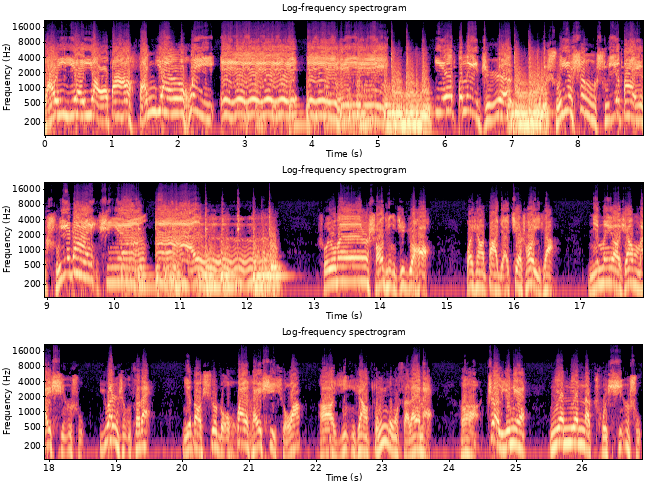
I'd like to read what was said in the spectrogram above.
俺也要把反将江。会也不内知水胜水败水战先。书友们少听几句哈，我向大家介绍一下，你们要想买新书原声磁带，你到徐州淮海戏曲网啊音像总公司来买啊。这里呢年年呢出新书，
